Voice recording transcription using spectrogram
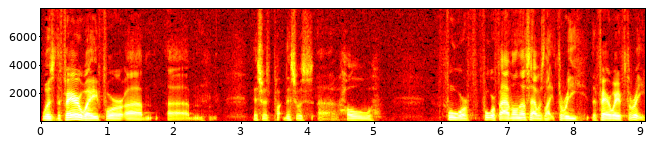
was the fairway for, um, um, this was, this was uh, hole four, four or five. On the other side was like three, the fairway of three.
